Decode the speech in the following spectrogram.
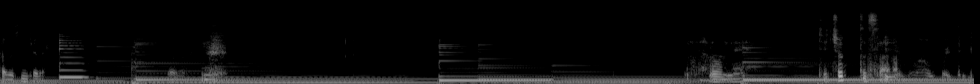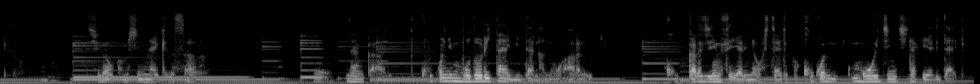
楽しいんじゃない、うんに。なるほどね。じゃあちょっとさ、っていうのは覚えてるけど。違うかもしんないけどさ、うんなんか、ここに戻りたいみたいなのはある。こっから人生やり直したいとか、ここもう一日だけやりたいとか。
